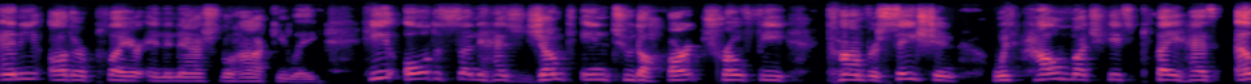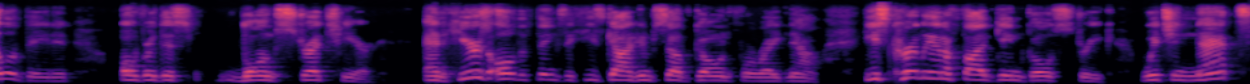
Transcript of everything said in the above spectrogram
any other player in the National Hockey League. He all of a sudden has jumped into the Hart Trophy conversation with how much his play has elevated over this long stretch here. And here's all the things that he's got himself going for right now. He's currently on a five game goal streak, which in that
